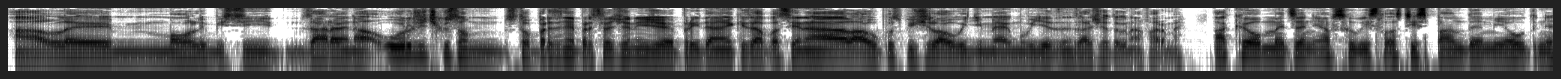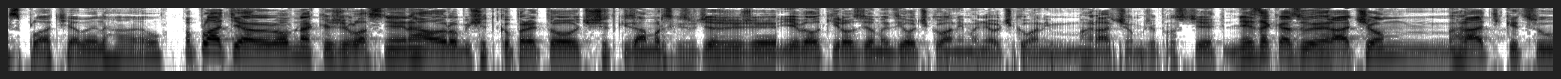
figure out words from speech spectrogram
ale mohli by si zahrať na Uržičku som 100% presvedčený, že pridá nejaký zápas NHL a Upu Spíšila uvidíme, ak mu vidie ten začiatok na farme. Aké obmedzenia v súvislosti s pandémiou dnes platia v NHL? No platia rovnaké, že vlastne NHL robí všetko preto, čo všetky zámorské súťaže, že je veľký rozdiel medzi očkovaným a neočkovaným hráčom, že proste nezakazuje hráčom hrať, keď sú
